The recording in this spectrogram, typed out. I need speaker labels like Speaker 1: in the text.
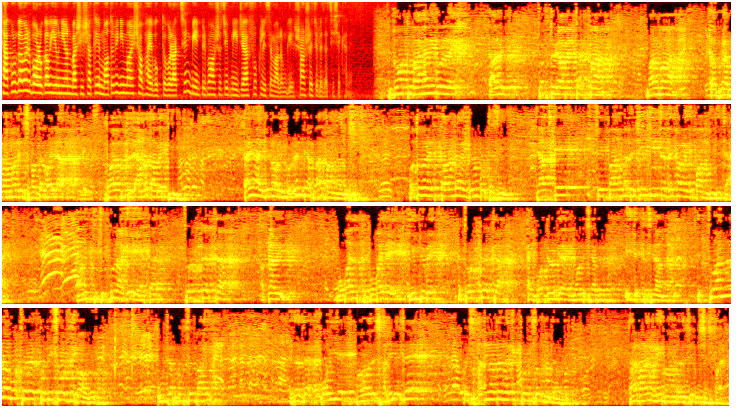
Speaker 1: ঠাকুরগাঁওয়ের বড়গাঁও ইউনিয়নবাসীর সাথে মতবিনিময় সভায় বক্তব্য রাখছেন বিএনপির মহাসচিব মির্জা ফখরুল ইসলাম আলমগীর। সরাসরি চলে যাচ্ছি সেখানে।
Speaker 2: শুধুমাত্র বাঙালি বললে তাহলে চট্টগ্রামের চাকমা মালমা আমাদের সরকার ভাইরা সবাই ভাবতো যে আমরা তাহলে কি? তাই না? এই জন্য অনেক বললেন যে আপনার বাংলাদেশি। হতে পারে এটা কারণটা এই জন্য বলতেছি যে আজকে সেই বাংলাদেশি চিন্তা থেকে অনেকে বাদ দিতে চায়। অনেক কিছুক্ষণ আগে একটা ছোট্ট একটা আপনার ওই মোবাইল, মোবাইলে, ইউটিউবে ছোট্ট একটা এক ভদ্রলোকের, এক মৌলী সাহেবের এই দেখতেছিলাম যে চুয়ান্ন বছরের প্রতিশোধ দেওয়া হবে। উল্টা প্রতিশোধ ভাই? পড়িয়ে বাংলাদেশ স্বাধীন হয়েছে, ওই স্বাধীনতার নাকি প্রতিশোধ নিতে হবে। তার মানে উনি বাংলাদেশে বিশ্বাস করেন।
